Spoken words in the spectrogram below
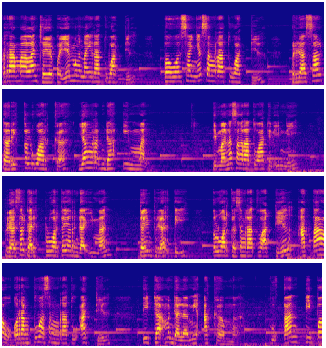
ramalan Jayabaya mengenai Ratu Adil bahwasanya sang Ratu Adil berasal dari keluarga yang rendah iman di mana sang Ratu Adil ini berasal dari keluarga yang rendah iman dan berarti keluarga sang Ratu Adil atau orang tua sang Ratu Adil tidak mendalami agama bukan tipe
